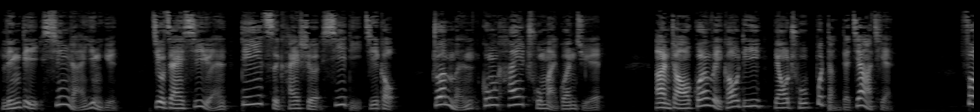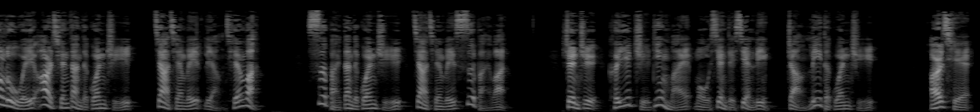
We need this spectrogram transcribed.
灵帝欣然应允，就在西园第一次开设西邸机构，专门公开出卖官爵，按照官位高低标出不等的价钱。俸禄为二千担的官职，价钱为两千万；四百担的官职，价钱为四百万，甚至可以指定买某县的县令、长吏的官职。而且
